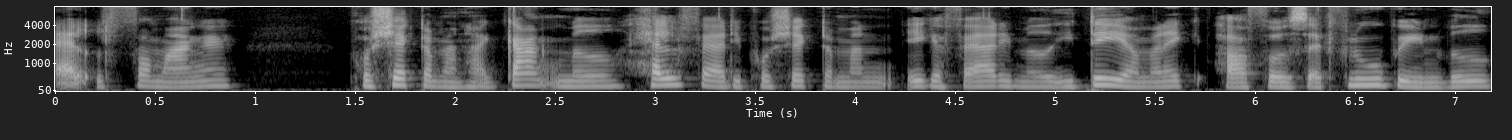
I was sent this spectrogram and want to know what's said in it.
alt for mange projekter, man har i gang med, halvfærdige projekter, man ikke er færdig med, idéer, man ikke har fået sat flueben ved,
